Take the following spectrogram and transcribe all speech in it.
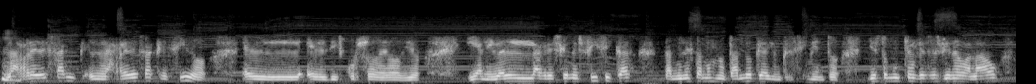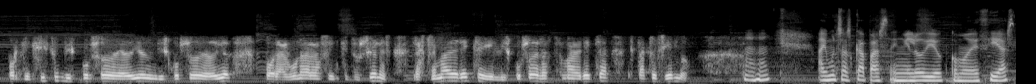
Las redes han, en las redes ha crecido el, el discurso de odio. Y a nivel de agresiones físicas también estamos notando que hay un crecimiento. Y esto muchas veces viene avalado porque existe un discurso de odio, un discurso de odio por alguna de las instituciones. La extrema derecha y el discurso de la extrema derecha está creciendo. Hay muchas capas en el odio, como decías.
